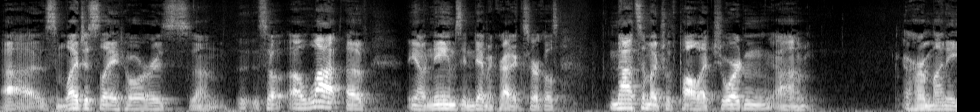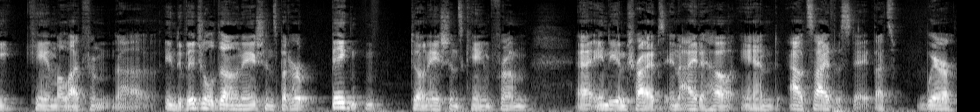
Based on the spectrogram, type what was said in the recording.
uh, some legislators. Um, so a lot of you know names in Democratic circles. Not so much with Paulette Jordan. Um, her money came a lot from uh, individual donations, but her big donations came from Indian tribes in Idaho and outside the state. That's where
